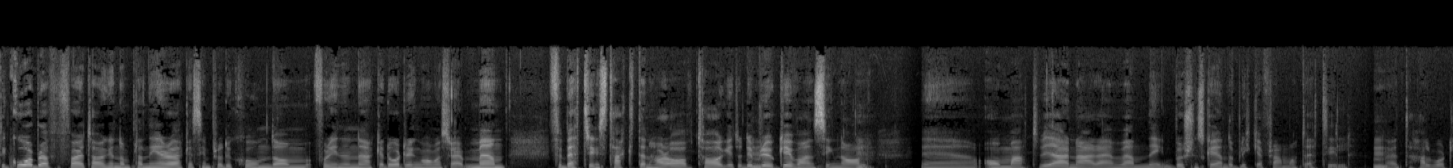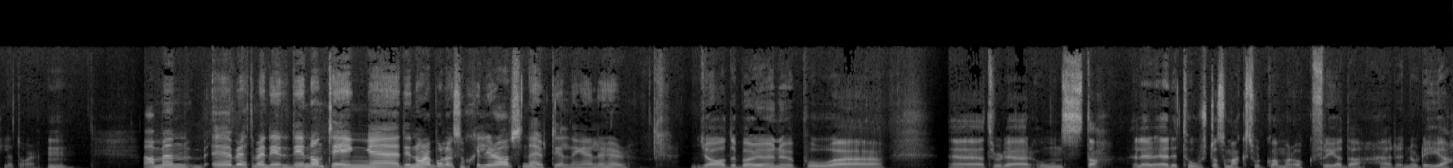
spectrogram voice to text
det går bra för företagen, de planerar att öka sin produktion, de får in en ökad orderingång och sådär. Men förbättringstakten har avtagit och det mm. brukar ju vara en signal mm. eh, om att vi är nära en vändning. Börsen ska ju ändå blicka framåt ett, till, mm. ett halvår till ett år. Mm. Ja, men, eh, berätta mig, det, det, är eh, det är några bolag som skiljer av sina utdelningar, eller hur? Ja, det börjar ju nu på, eh, eh jag tror det är onsdag eller är det torsdag som Axfood kommer och fredag är Nordea,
